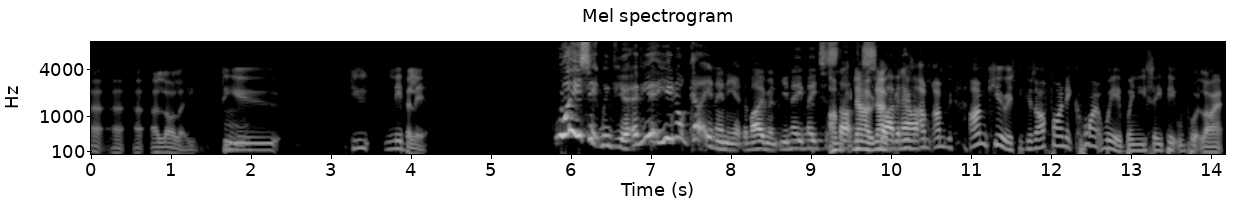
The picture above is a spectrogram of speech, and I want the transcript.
a, a, a- lolly? Do Hmm. you do you nibble it? What is it with you? Have you are you not cutting any at the moment? You need me to I'm- start no, no, describing because how. I'm, I'm I'm curious because I find it quite weird when you see people put like,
